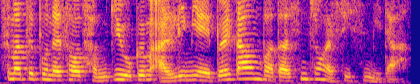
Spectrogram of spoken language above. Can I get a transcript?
스마트폰에서 전기요금 알림이 앱을 다운받아 신청할 수 있습니다.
